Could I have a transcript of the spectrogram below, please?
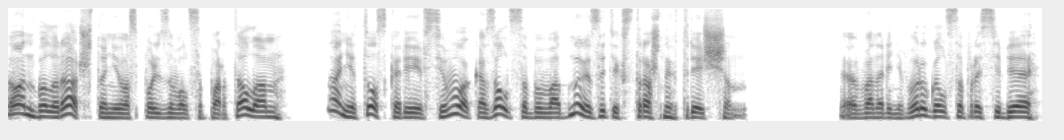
Он был рад, что не воспользовался порталом, а не то, скорее всего, оказался бы в одной из этих страшных трещин. Ван Линь выругался про себя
